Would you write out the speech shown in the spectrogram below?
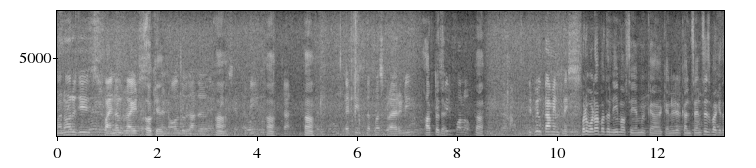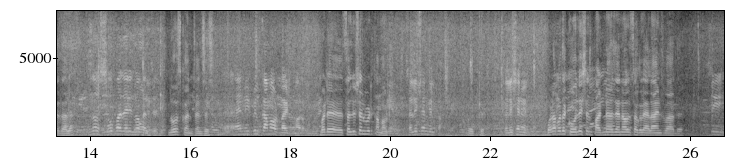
Manorji's final rights Okay. and all those other Ah. things have to be ah, done. ah. That is the first priority. After this that, will follow. Ah. It will come in place. But what about the name of CM uh, candidate consensus? Bakita Zala? No, so far there is no, consensus. No consensus. Uh, and it will come out by tomorrow. But a solution would come out. Solution will come. Okay. Solution will come. What about the coalition partners and also the alliance? See,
